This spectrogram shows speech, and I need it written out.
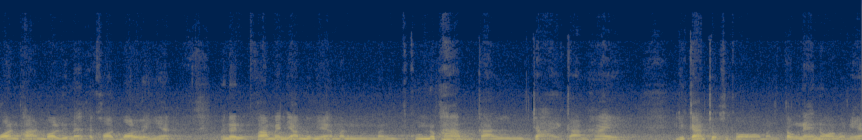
บอลผ่านบอลหรือแม้แต่คอร์สบอลอะไรเงี้ยเพราะนั้นความแม่นยำตรงนี้มันมันคุณภาพของการจ่ายการให้ หรือการจบสกอร์มันต้องแน่นอนกว่านี้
